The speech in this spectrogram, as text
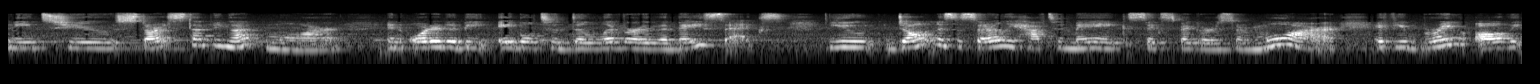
need to start stepping up more in order to be able to deliver the basics. You don't necessarily have to make six figures or more. If you bring all the,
